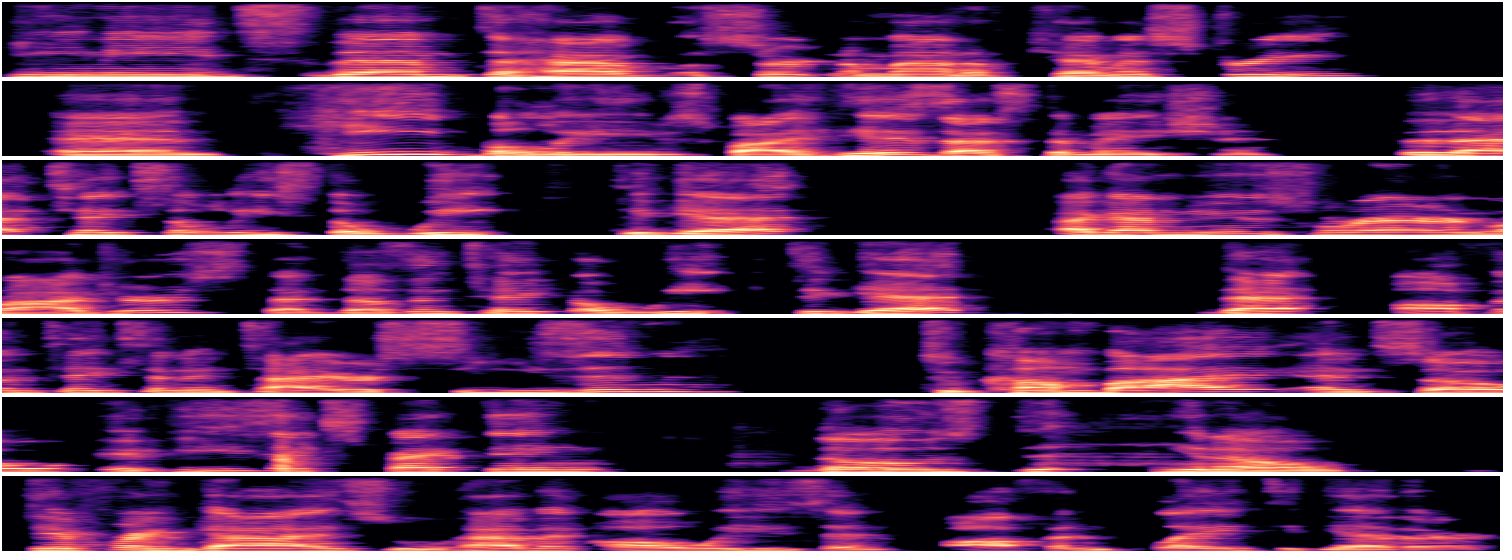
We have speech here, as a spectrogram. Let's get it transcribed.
He needs them to have a certain amount of chemistry. And he believes, by his estimation, that that takes at least a week to get. I got news for Aaron Rodgers. That doesn't take a week to get. That often takes an entire season to come by. And so if he's expecting those, you know, different guys who haven't always and often played together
